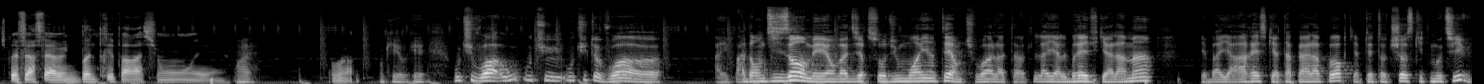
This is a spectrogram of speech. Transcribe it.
Je préfère faire une bonne préparation et Ouais. voilà. Ok, ok. Où tu vois, où, où tu, où tu te vois, euh, allez, pas dans 10 ans, mais on va dire sur du moyen terme, tu vois, là, il y a le Brave qui est à la main, et bah, il y a Ares qui a tapé à la porte, il y a peut-être autre chose qui te motive.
